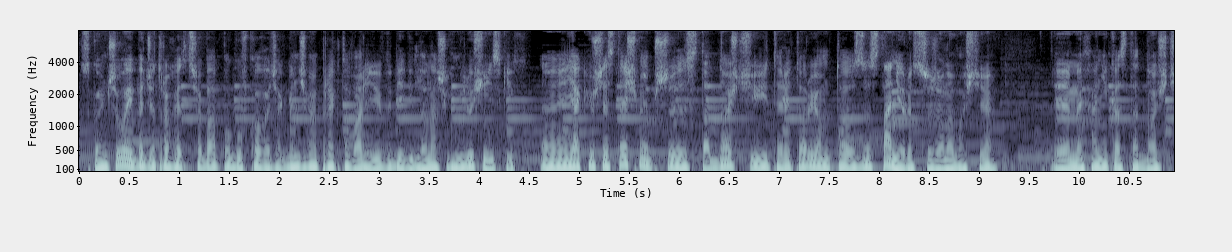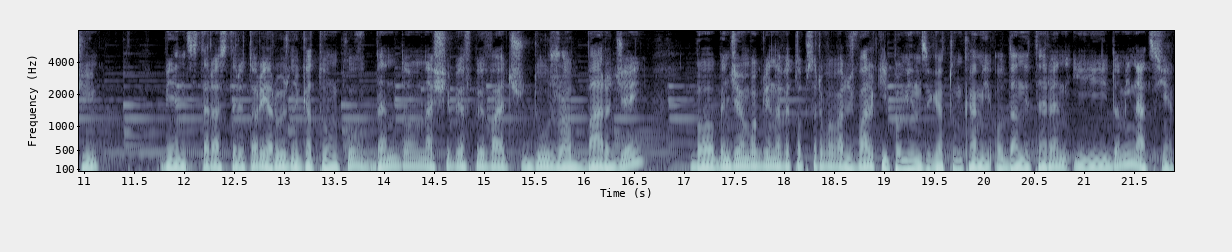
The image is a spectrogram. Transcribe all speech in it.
skończyło i będzie trochę trzeba pogłówkować, jak będziemy projektowali wybiegi dla naszych milusińskich. E, jak już jesteśmy przy stadności i terytorium, to zostanie rozszerzona właśnie e, mechanika stadności, więc teraz terytoria różnych gatunków będą na siebie wpływać dużo bardziej, bo będziemy mogli nawet obserwować walki pomiędzy gatunkami o dany teren i dominację.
